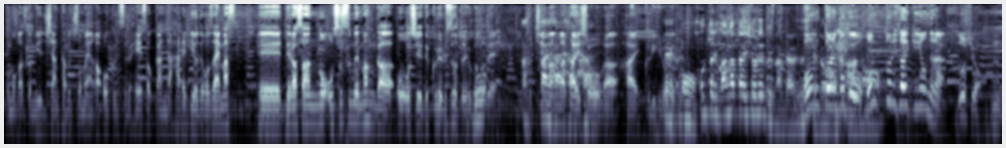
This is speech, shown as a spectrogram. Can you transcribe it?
智和とミュージシャン田淵智也がお送りする閉塞感ダハレディオでございます。えー、寺さんのおすすめ漫画を教えてくれるぞということで。あプチ漫画大賞がはい繰り広げらええれるもう本当に漫画大賞レベルなんであれですけど本当に僕あの本当に最近読んでない。どうしよう、うん、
